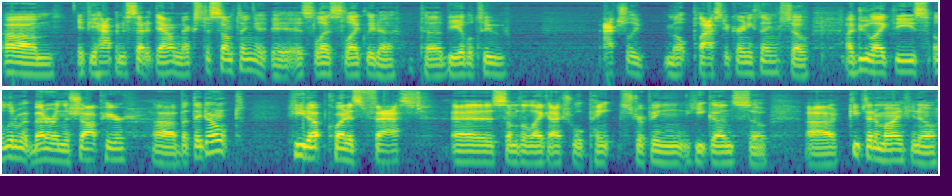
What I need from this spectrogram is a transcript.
Um, if you happen to set it down next to something, it, it's less likely to, to be able to actually melt plastic or anything. So I do like these a little bit better in the shop here, uh, but they don't heat up quite as fast as some of the like actual paint stripping heat guns. So uh, keep that in mind. You know,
